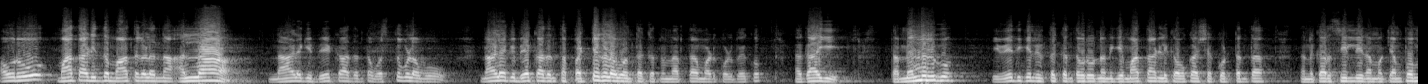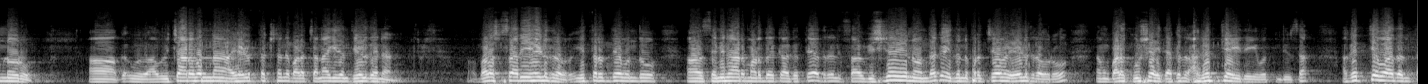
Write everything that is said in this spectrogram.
ಅವರು ಮಾತಾಡಿದ್ದ ಮಾತುಗಳನ್ನು ಅಲ್ಲ. ನಾಳೆಗೆ ಬೇಕಾದಂಥ ವಸ್ತುಗಳವು. ನಾಳೆಗೆ ಬೇಕಾದಂಥ ಪಠ್ಯಗಳವು ಅಂತಕ್ಕಂಥದ್ದನ್ನು ಅರ್ಥ ಮಾಡಿಕೊಳ್ಬೇಕು. ಹಾಗಾಗಿ ತಮ್ಮೆಲ್ಲರಿಗೂ ಈ ವೇದಿಕೆಯಲ್ಲಿ ಇರ್ತಕ್ಕಂಥವ್ರು ನನಗೆ ಮಾತನಾಡಲಿಕ್ಕೆ ಅವಕಾಶ ಕೊಟ್ಟಂತ ನನ್ನ ಕರೆಸಿ ಇಲ್ಲಿ ನಮ್ಮ ಕೆಂಪಮ್ಮನವರು ವಿಚಾರವನ್ನ ಹೇಳಿದ ತಕ್ಷಣ ಬಹಳ ಚೆನ್ನಾಗಿದೆ ಅಂತ ಹೇಳಿದೆ ನಾನು. ಬಹಳಷ್ಟು ಸಾರಿ ಹೇಳಿದ್ರು ಅವರು ಈ ಥರದ್ದೇ ಒಂದು ಸೆಮಿನಾರ್ ಮಾಡಬೇಕಾಗುತ್ತೆ. ಅದರಲ್ಲಿ ವಿಷಯ ಏನು ಅಂದಾಗ ಇದನ್ನು ಪ್ರಚಯ ಹೇಳಿದ್ರು ಅವರು ನಮ್ಗೆ ಬಹಳ ಖುಷಿ ಆಯ್ತು. ಯಾಕಂದ್ರೆ ಅಗತ್ಯ ಇದೆ ಇವತ್ತಿನ ದಿವಸ. ಅಗತ್ಯವಾದಂಥ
